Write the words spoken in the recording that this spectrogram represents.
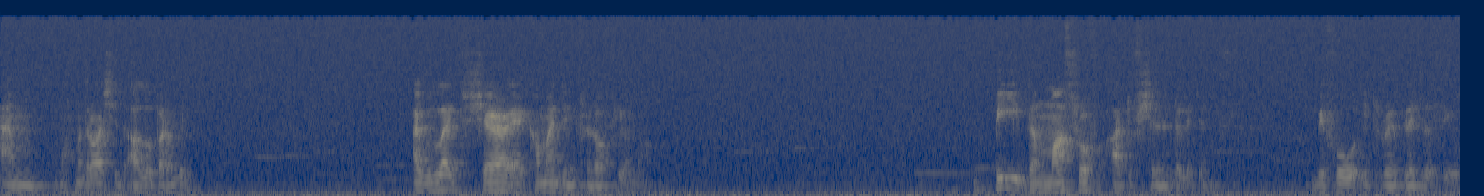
I'm Muhammed Rashid Alooparambil. I would like to share a comment in front of you now. Be the master of artificial intelligence before it replaces you.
